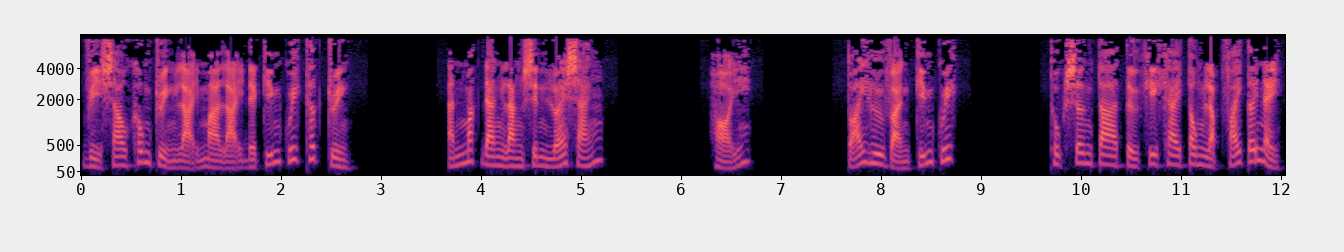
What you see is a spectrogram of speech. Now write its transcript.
vì sao không truyền lại mà lại để kiếm quyết thất truyền? Ánh mắt đang lăng sinh lóe sáng. Hỏi. Toái hư vạn kiếm quyết. Thục Sơn ta từ khi khai tông lập phái tới này,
